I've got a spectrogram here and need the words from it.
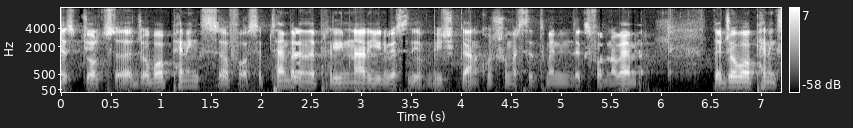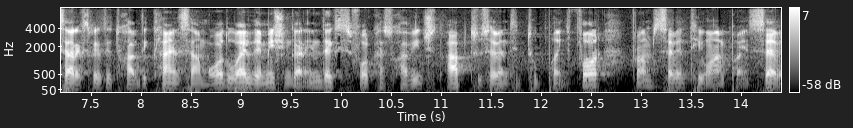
US JOLTS uh, job openings uh, for September and the preliminary University of Michigan Consumer Sentiment Index for November. The job openings are expected to have declined somewhat, while the Michigan Index is forecast to have inched up to 72.4 from 71.7.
